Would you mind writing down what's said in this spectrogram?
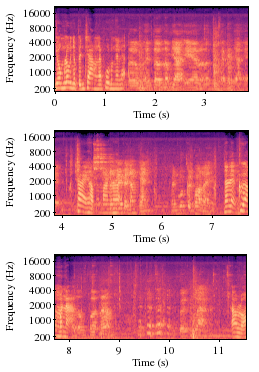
โยมเริ่มจะเป็นช่างแล้วพูดเป็นงั้นแหละ เติมไอเติมน้ำยาแอร์เหรอใช้น้ำยาแอร์ใช่ครับประมาณมันนั้นไม่เป็นน้ำแข็ง มันมุดเป็นเพราะอะไร นั่นแหละเครื่องมันอะเราเปิดน้เปิดข้างล่างเอาเหรอ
